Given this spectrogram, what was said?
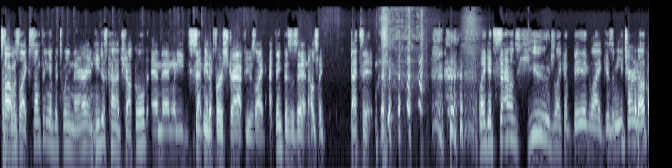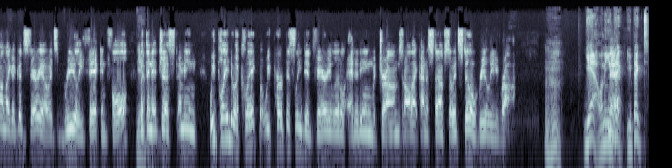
So I was like something in between there, and he just kind of chuckled. And then when he sent me the first draft, he was like, "I think this is it." And I was like, "That's it." like it sounds huge, like a big like because I mean you turn it up on like a good stereo, it's really thick and full. Yeah. But then it just, I mean, we played to a click, but we purposely did very little editing with drums and all that kind of stuff. So it's still really raw. Mm-hmm. Yeah. I mean, you, yeah. picked, you picked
